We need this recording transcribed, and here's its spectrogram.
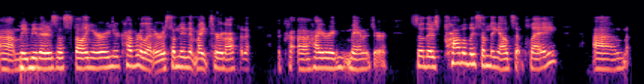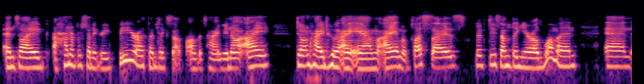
Um, maybe mm-hmm. there's a spelling error in your cover letter or something that might turn off a, a, a hiring manager. So there's probably something else at play um, and so i 100% agree be your authentic self all the time you know i don't hide who i am i am a plus size 50 something year old woman and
